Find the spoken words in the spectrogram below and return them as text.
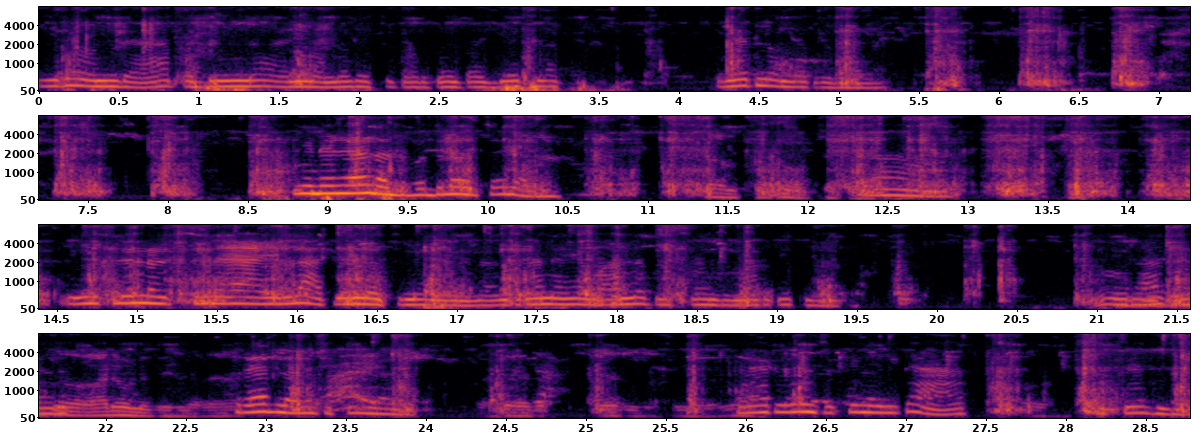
ఇదే ఉందా పొద్దున్న ఆయన మళ్ళీ వచ్చి పడుకుంటా గేట్లో గేట్లో ఉన్నారు కదా నేను ఏళ్ళు అంత పొద్దులో వచ్చాయి కదా నేను పొద్దున ఇంట్లో వచ్చినాయి ఆ ఇల్లు అట్లా వచ్చినాయి ఇల్లు వాళ్ళకి వాళ్ళే మార్కెట్లో అలా చికెన్ రేట్లు కానీ చికెన్ తింటే వచ్చేసింది.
